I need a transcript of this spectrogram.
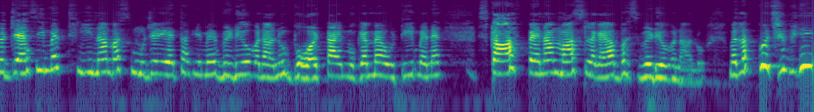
तो जैसी मैं थी ना बस मुझे ये था कि मैं वीडियो बना लू। बहुत टाइम हो गया मैं उठी मैंने स्कार्फ पहना मास्क लगाया बस वीडियो बना लू। मतलब कुछ भी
